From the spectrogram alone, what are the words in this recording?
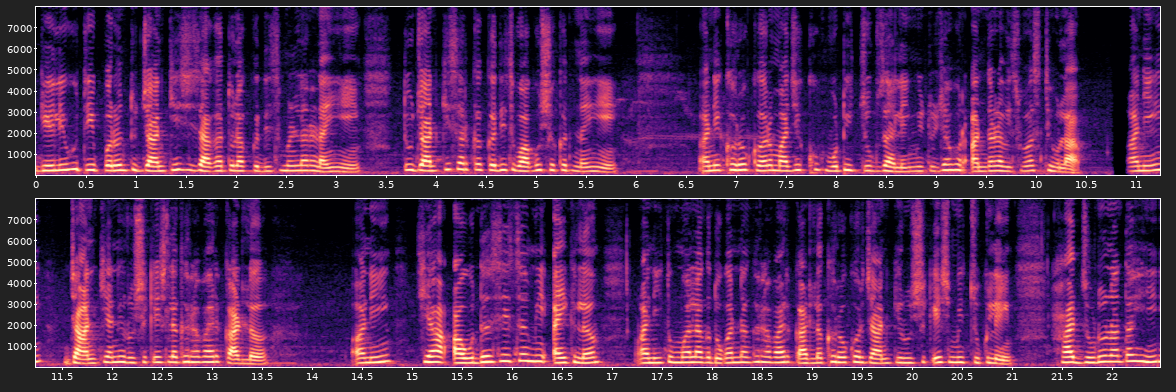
गेली होती परंतु जानकीची जागा तुला कधीच मिळणार नाही आहे तू जानकीसारखं कधीच वागू शकत नाही आहे आणि खरोखर माझी खूप मोठी चूक झाली. मी तुझ्यावर आंधळा विश्वास ठेवला. आणि जानकी आणि ऋषिकेशला घराबाहेर काढलं. आणि ह्या अवधसेचं मी ऐकलं आणि तुम्हाला दोघांना घराबाहेर काढलं खरोखर जानकी ऋषिकेश मी चुकले. हात जोडून आता ही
